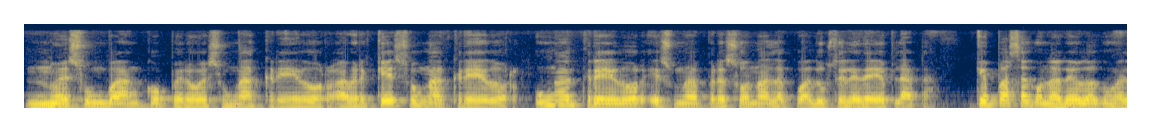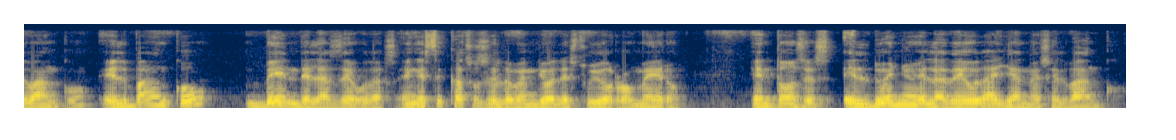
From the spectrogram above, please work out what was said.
No es un banco, pero es un acreedor. A ver, ¿qué es un acreedor? Un acreedor es una persona a la cual usted le debe plata. ¿Qué pasa con la deuda con el banco? El banco vende las deudas. En este caso se lo vendió al estudio Romero. Entonces, el dueño de la deuda ya no es el banco.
